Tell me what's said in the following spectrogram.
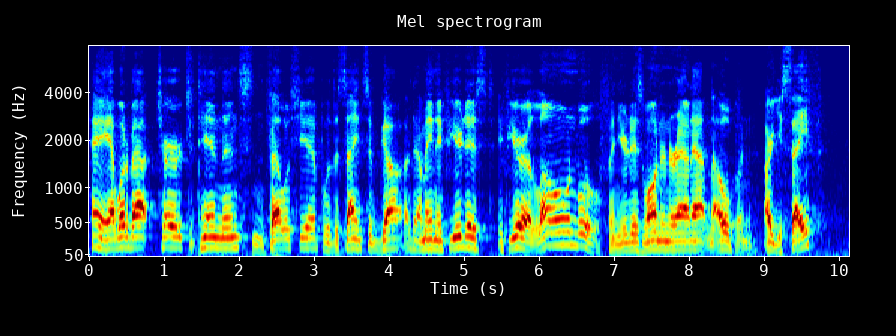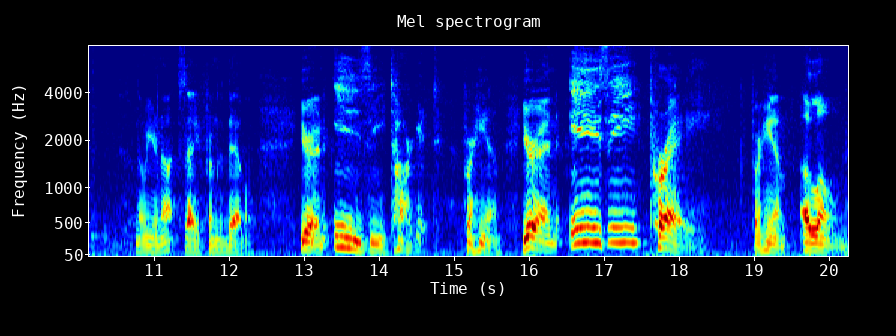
Hey, uh, what about church attendance and fellowship with the saints of God? I mean, if you're just if you're a lone wolf and you're just wandering around out in the open, are you safe? No, you're not safe from the devil. You're an easy target for him. You're an easy prey for him alone.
